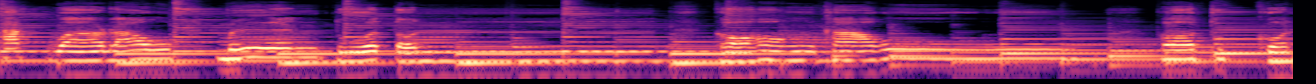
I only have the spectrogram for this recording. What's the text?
ทักว่าเราเหมือนตัวตน ของเขา เพราะทุกคน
